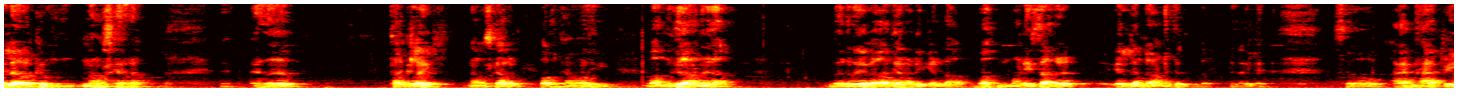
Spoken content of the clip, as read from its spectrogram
എല്ലാവർക്കും നമസ്കാരം. ഇത് തഗ് ലൈഫ് നമസ്കാരം പറഞ്ഞാൽ മതി. വന്ന് കാണുക. വെറുതെ വാദ്യം അടിക്കണ്ട. മണി സാറ് എല്ലാം കാണിച്ചിട്ടുണ്ട്. So I'm happy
